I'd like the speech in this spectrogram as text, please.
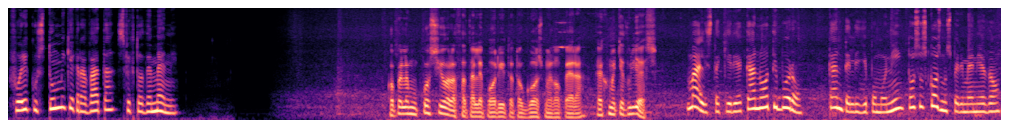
φορεί κουστούμι και γραβάτα σφιχτοδεμένη. Κοπέλα μου, πόση ώρα θα ταλαιπωρείτε τον κόσμο εδώ πέρα; Έχουμε και δουλειές. Μάλιστα, κύριε, κάνω ό,τι μπορώ. Κάντε λίγη υπομονή, τόσος κόσμος περιμένει εδώ.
